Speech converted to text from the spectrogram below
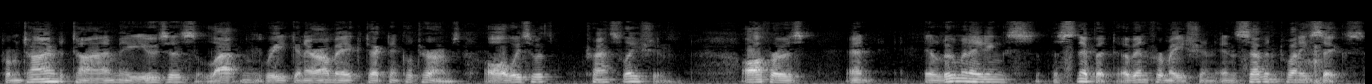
from time to time he uses Latin, Greek, and Aramaic technical terms, always with translation, offers an illuminating snippet of information in 726.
